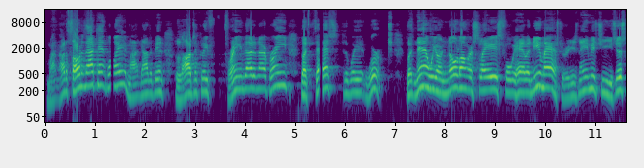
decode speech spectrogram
Might not have thought it out that way. It might not have been logically framed out in our brain, but that's the way it worked. But now we are no longer slaves for we have a new master. His name is Jesus.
